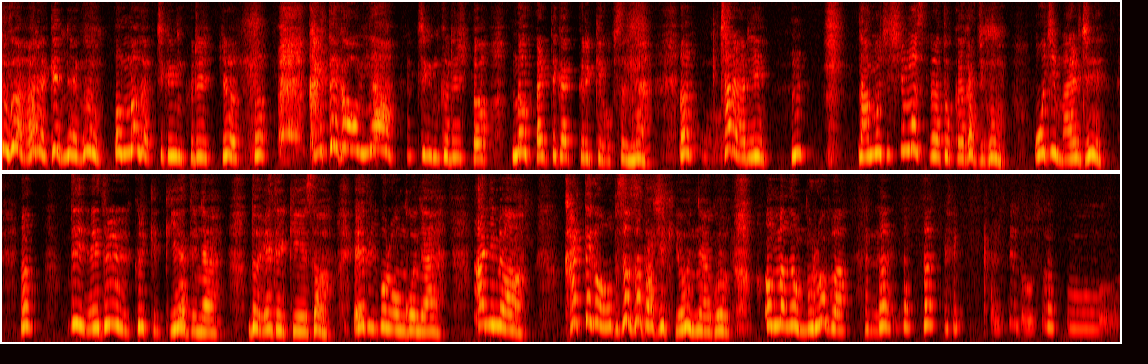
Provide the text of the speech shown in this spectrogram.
누가 알았겠냐고. 엄마가 지금 그러셔. 갈 데가 없냐? 지금 그러셔. 너 갈 데가 그렇게 없었나? 어? 차라리 나머지 심어서라도 가가지고 오지 말지. 어? 네 애들 그렇게 귀하드냐? 너 애들 귀해서 애들 보러 온 거냐? 아니면 갈 데가 없어서 다시 귀웠냐고 엄마가 물어봐. 갈 데도 없었고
